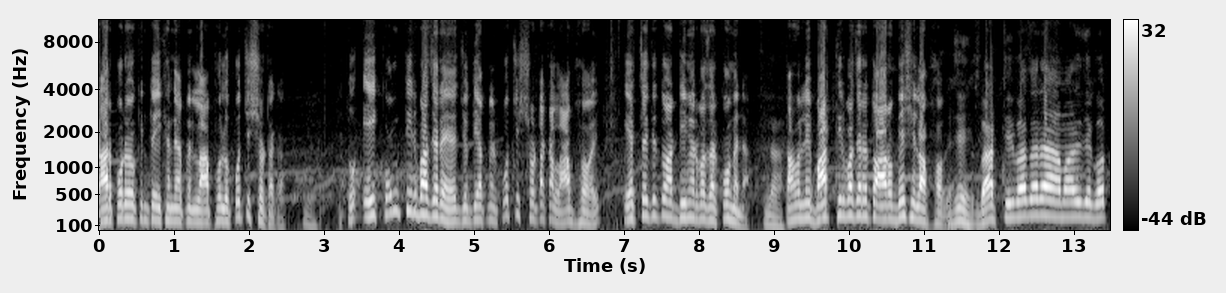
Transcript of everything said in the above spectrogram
তারপরেও কিন্তু এখানে আপনার লাভ হলো পঁচিশশো টাকা। তো এই কমতির বাজারে যদি আপনার পঁচিশশো টাকা লাভ হয় এর চাইতে তো আর ডিমের বাজার কমে না। তাহলে বাড়তির বাজারে তো আরও বেশি লাভ হবে। জি বাড়তির বাজারে আমার যে গত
